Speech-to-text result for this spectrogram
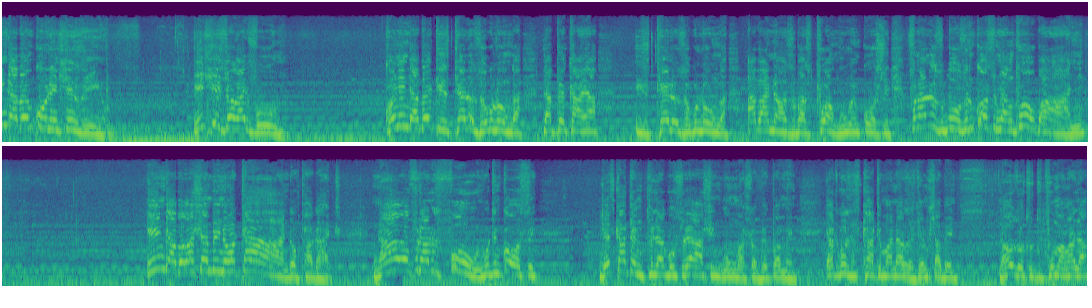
Indaba enkulu inhliziyo. Inhliziyo kayivumi. Khona indaba ethi izithelo zokulunga lapha ekhaya izithelo zokulunga abanazo basiphiwa nguwe inkosi kufanele uzibuze inkosi mina ngiphiwe ubani? Indaba kaShembe inothando phakathi. Nawe kufanele usifune ukuthi inkosi lesikhathi engiphila kuso yasho ingungu mahlombe kuphambene yathi kuze isikhathi manazo emhlabeni nawe uzothi uphuma ngala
